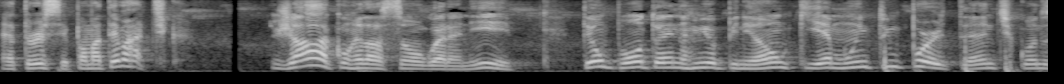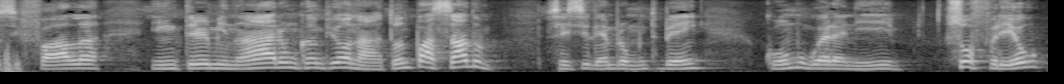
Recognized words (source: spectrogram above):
é torcer para matemática. Já com relação ao Guarani, tem um ponto aí, na minha opinião, que é muito importante quando se fala em terminar um campeonato. Ano passado, vocês se lembram muito bem como o Guarani sofreu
